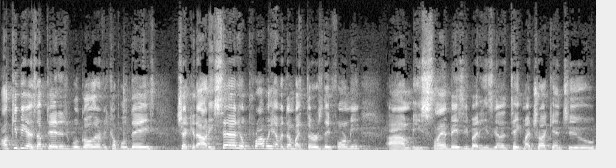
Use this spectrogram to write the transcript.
I'll keep you guys updated. We'll go there every couple of days, check it out. He said he'll probably have it done by Thursday for me. Um, he's slam busy, but he's gonna take my truck in to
